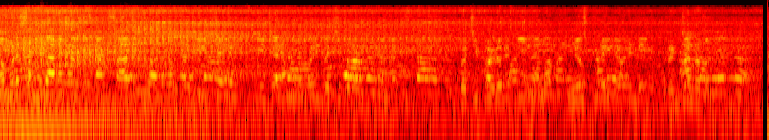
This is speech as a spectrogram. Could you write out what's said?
നമ്മുടെ സംവിധാനങ്ങൾക്കെല്ലാം സാധിക്കുമെന്നുള്ള പ്രതീക്ഷയും ഈ ജനം മുഴുവൻ വെച്ച് പുലർത്തുന്നുണ്ട്. കൊച്ചി പള്ളുരുത്തിയിൽ നിന്നും ന്യൂസ് ടുഡേക്ക് വേണ്ടി റബൽ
